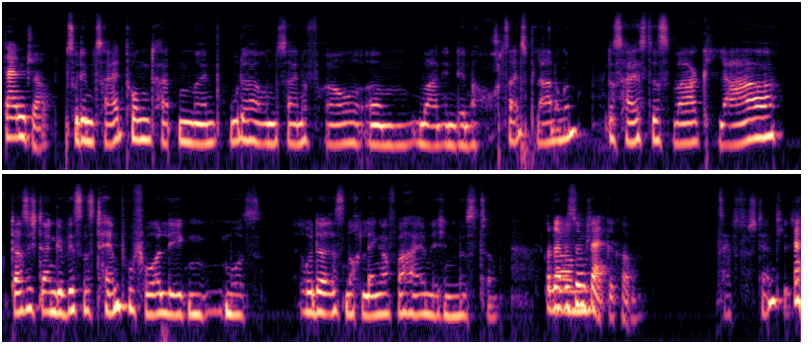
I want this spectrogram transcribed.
deinem Job. Zu dem Zeitpunkt hatten mein Bruder und seine Frau ähm, waren in den Hochzeitsplanungen. Das heißt, es war klar, dass ich da ein gewisses Tempo vorlegen muss oder es noch länger verheimlichen müsste. Und dann bist ähm, du im Kleid gekommen? Selbstverständlich.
